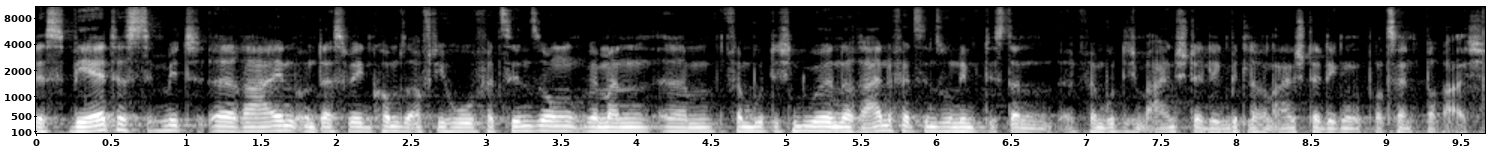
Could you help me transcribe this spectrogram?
des Wertes mit äh, rein und deswegen kommen sie auf die hohe Verzinsung. Wenn man ähm, vermutlich nur eine reine Verzinsung nimmt, ist dann äh, vermutlich im einstelligen, mittleren einstelligen Prozentbereich.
